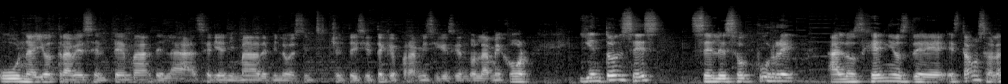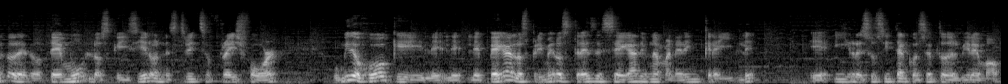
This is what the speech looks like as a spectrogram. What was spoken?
una y otra vez el tema de la serie animada de 1987, que para mí sigue siendo la mejor. Y entonces se les ocurre a los genios de. Estamos hablando de Dotemu, los que hicieron Streets of Rage 4 un videojuego que le, pega a los primeros tres de Sega de una manera increíble eh, y resucita el concepto del beat'em up.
